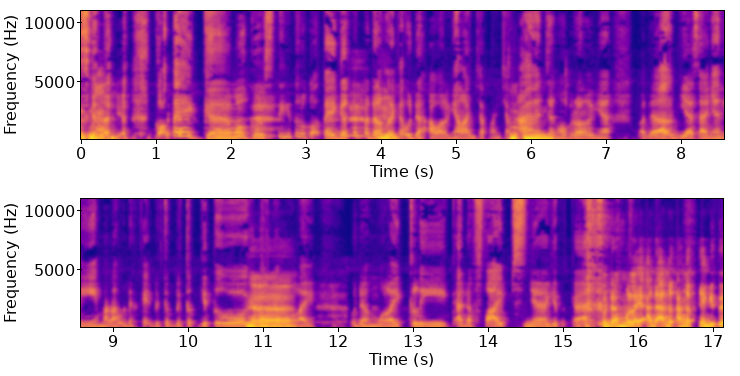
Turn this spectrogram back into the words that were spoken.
istilahnya kok tega mau ghosting itu loh kok tega kan padahal Mm. mereka udah awalnya lancar-lancar aja ngobrolnya padahal biasanya nih malah udah kayak deket-deket gitu, gitu. udah mulai udah mulai klik ada vibes-nya gitu kan Udah mulai ada anget-angetnya gitu.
